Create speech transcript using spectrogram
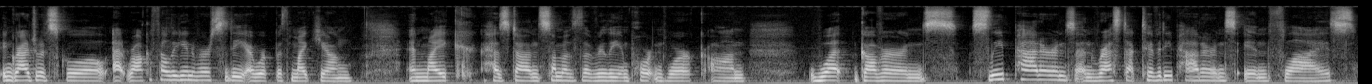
in graduate school at Rockefeller University, I worked with Mike Young. And Mike has done some of the really important work on what governs sleep patterns and rest activity patterns in flies.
